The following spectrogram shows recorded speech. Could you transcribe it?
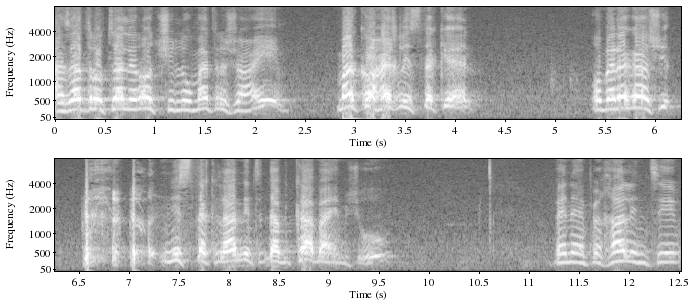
אז את רוצה לראות שילומת רשעים? מה כוחך להסתכל? וברגע שנסתכלה נתדבקה בהם שוב, ונהפכה לנציב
